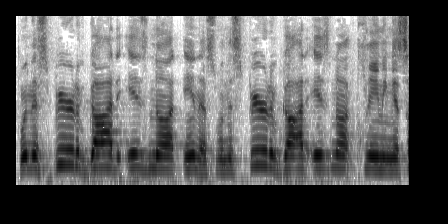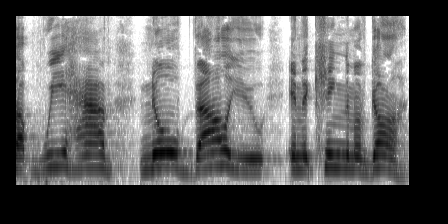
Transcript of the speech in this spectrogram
When the Spirit of God is not in us, when the Spirit of God is not cleaning us up, we have no value in the kingdom of God.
